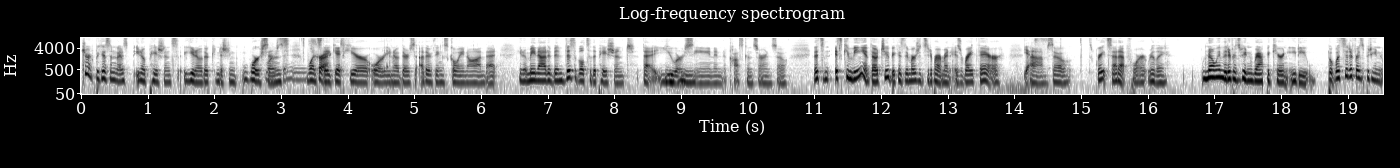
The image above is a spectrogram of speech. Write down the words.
Sure, because sometimes you know patients, you know, their condition worsens, worsens. once Correct. they get here, or you know, there's other things going on that you know may not have been visible to the patient that you mm-hmm. are seeing and cause concern. So it's it's convenient though too because the emergency department is right there. Yes. Um, so it's a great setup for it, really knowing the difference between rapid care and ED, but what's the difference between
